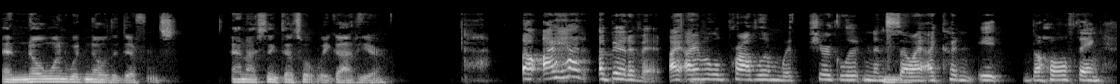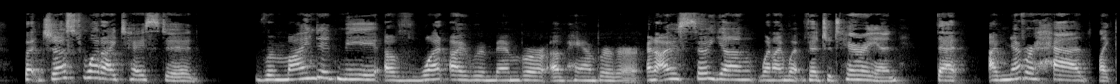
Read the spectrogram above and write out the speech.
and no one would know the difference. And I think that's what we got here. Oh, I had a bit of it. I, I have a little problem with pure gluten, and mm. so I, I couldn't eat the whole thing. But just what I tasted reminded me of what I remember of hamburger. And I was so young when I went vegetarian that I've never had like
